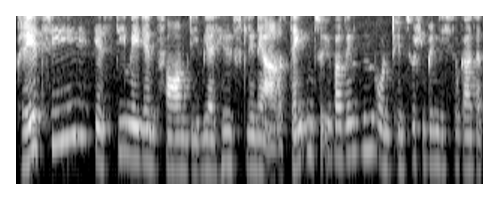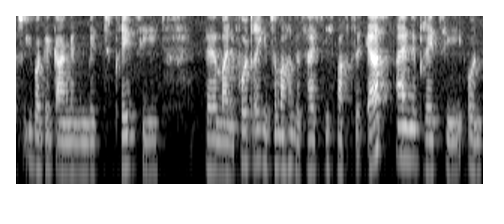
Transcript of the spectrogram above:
Prezi ist die Medienform, die mir hilft, lineares Denken zu überwinden und inzwischen bin ich sogar dazu übergegangen, mit Prezi äh, meine Vorträge zu machen. Das heißt, ich mache zuerst eine Prezi und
